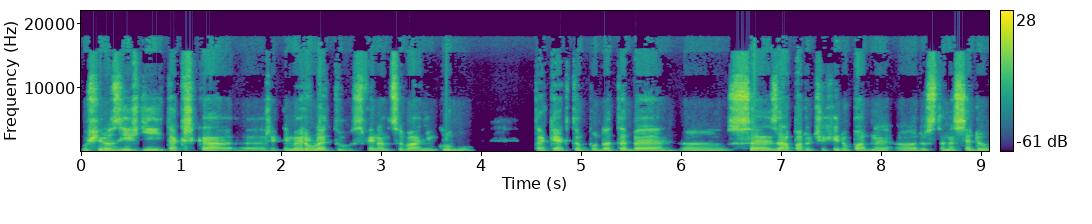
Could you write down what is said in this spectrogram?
už rozjíždí takřka, eh, řekněme, ruletu s financováním klubu tak jak to podle tebe eh, se západu Čechy dopadne a dostane se do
